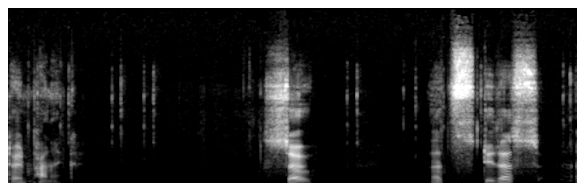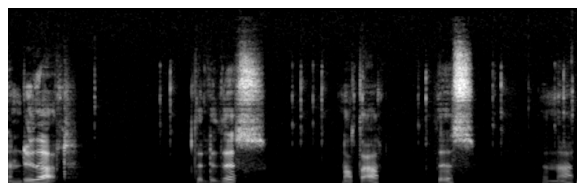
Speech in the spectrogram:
Don't panic. So, let's do this, and do that. Then do this, not that, this, then that,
